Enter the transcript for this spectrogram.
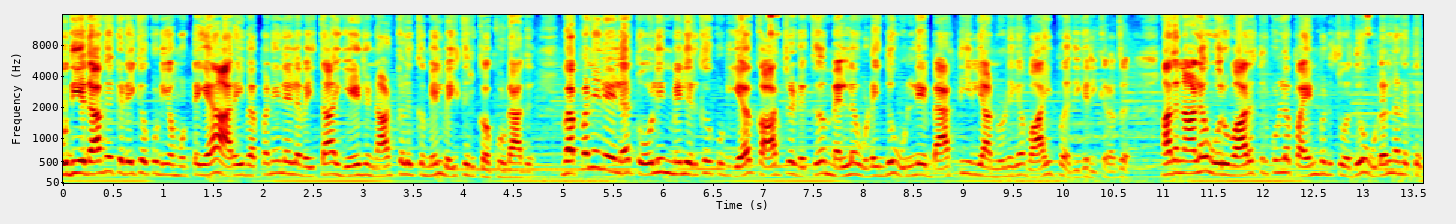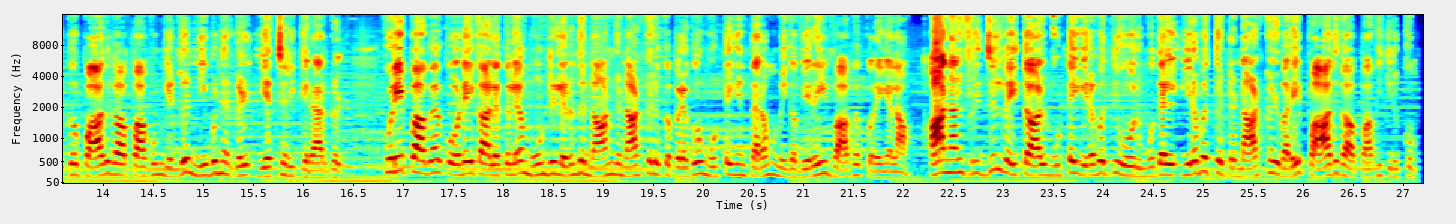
புதியதாக கிடைக்கக்கூடிய முட்டையை அரை வெப்பநிலையில வைத்தா ஏழு நாட்களுக்கு மேல் வைத்திருக்க கூடாது. வெப்பநிலையில தோலின் மேல் இருக்கக்கூடிய காற்றடுக்கு மெல்ல உடைந்து உள்ளே பாக்டீரியா நுழைய வாய்ப்பு அதிகரிக்கிறது. அதனால ஒரு வாரத்திற்குள்ள பயன்படுத்துவது உடல் நலத்திற்கு பாதுகாப்பாகும் என்று நிபுணர்கள் எச்சரிக்கிறார்கள். குறிப்பாக கோடை காலத்துல மூன்றிலிருந்து நான்கு நாட்களுக்கு பிறகு முட்டையின் தரம் மிக விரைவாக குறையலாம். ஆனால் ஃப்ரிட்ஜில் வைத்தால் முட்டை இருபத்தி ஓரு முதல் இருபத்தெட்டு நாட்கள் வரை பாதுகாப்பாக இருக்கும்.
